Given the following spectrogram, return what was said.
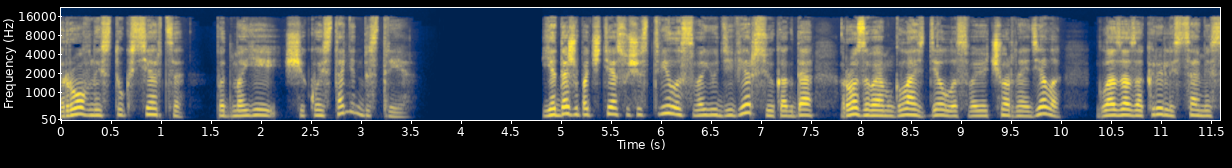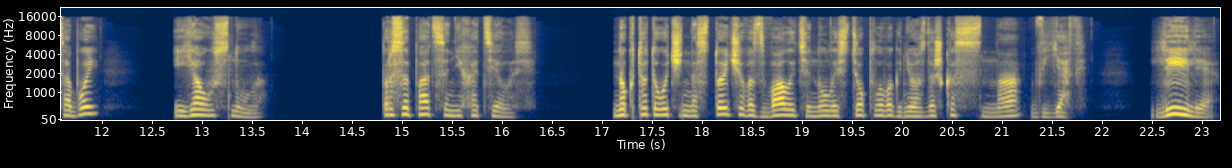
ровный стук сердца под моей щекой станет быстрее? Я даже почти осуществила свою диверсию, когда розовая мгла сделала свое черное дело, глаза закрылись сами собой, и я уснула. Просыпаться не хотелось. Но кто-то очень настойчиво звал и тянул из теплого гнездышка сна в явь. «Лилия!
